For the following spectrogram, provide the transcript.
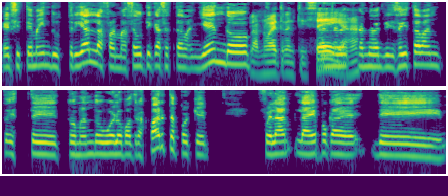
el sistema industrial, las farmacéuticas se estaban yendo, Las las 936, nueve- ajá. las 96 estaban este, tomando vuelo para otras partes porque fue la, la época de, de,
